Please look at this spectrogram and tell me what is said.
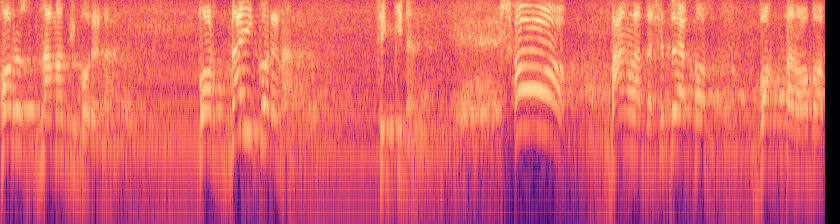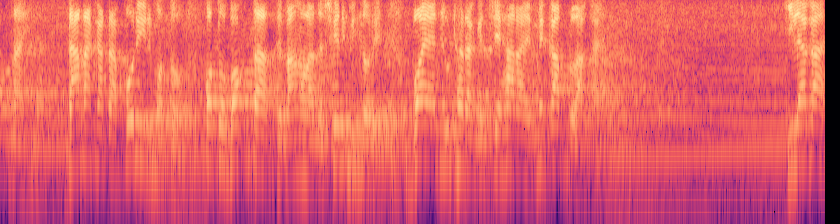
ফরজ নামাজি পড়ে না। পর্দাই করে না। ঠিক কিনা? সব! বাংলাদেশে তো এখন বক্তার অভাব নাই। ডানা কাটা পরীর মতো। কত বক্তা আছে বাংলাদেশের ভিতরে। বয়ানে উঠার আগে চেহারায় মেকআপ লাগায়। কি লাগায়?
